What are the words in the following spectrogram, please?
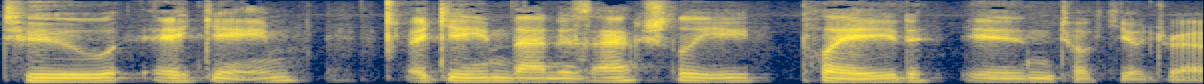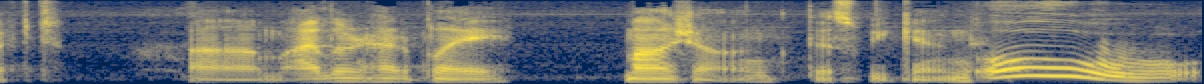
to a game, a game that is actually played in Tokyo Drift. Um, I learned how to play Mahjong this weekend. Oh,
